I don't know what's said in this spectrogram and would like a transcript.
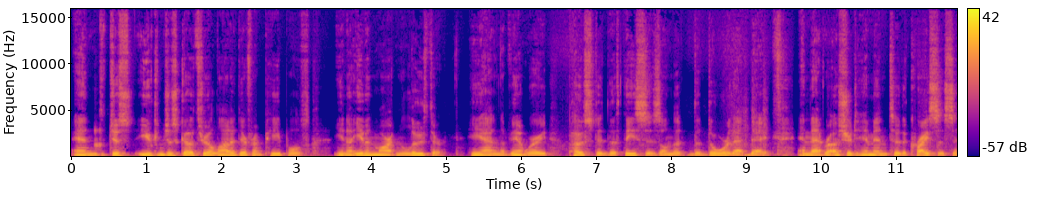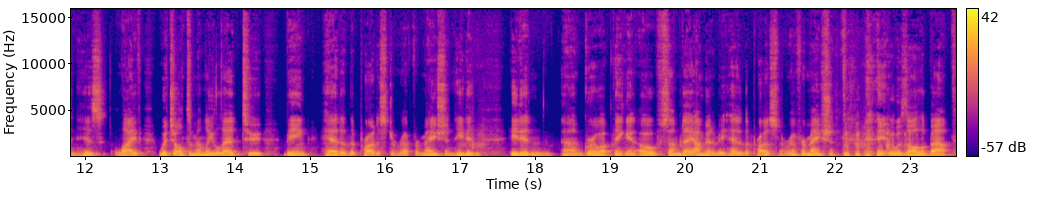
And just you can just go through a lot of different people's. You know, even Martin Luther he had an event where he posted the thesis on the, the door that day, and that ushered him into the crisis in his life, which ultimately led to being head of the Protestant Reformation. He didn't he didn't uh, grow up thinking, "Oh, someday I'm going to be head of the Protestant Reformation." it was all about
